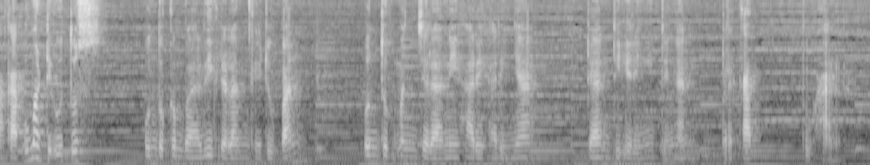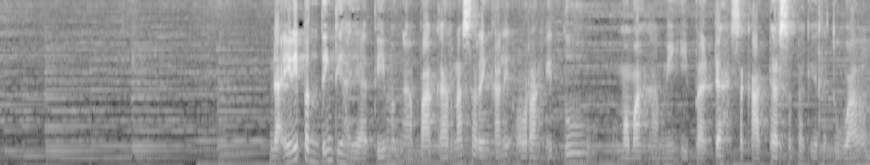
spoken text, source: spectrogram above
Maka umat diutus untuk kembali ke dalam kehidupan, untuk menjalani hari-harinya dan diiringi dengan berkat Tuhan. Nah ini penting dihayati mengapa? Karena sering kali orang itu memahami ibadah sekadar sebagai ritual,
